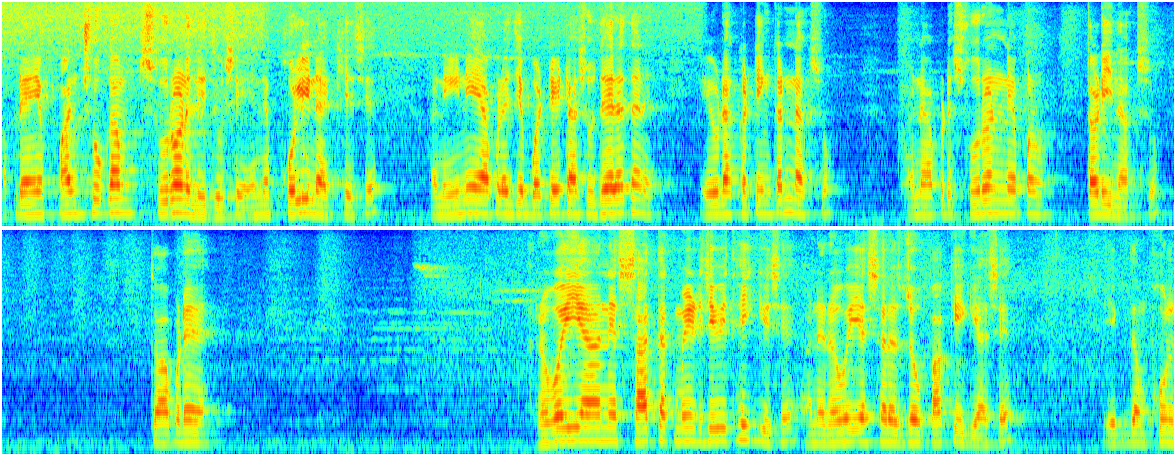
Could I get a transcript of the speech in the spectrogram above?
આપણે અહીંયા પાંચસો ગ્રામ સુરણ લીધું છે, એને ફોલી નાખીએ છીએ અને એને આપણે જે બટેટા સુધાર્યા હતા ને, એવડા કટિંગ કરી નાખશું અને આપણે સુરણને પણ તળી નાખશું. તો આપણે રવૈયા અને સાતક મિનિટ જેવી થઈ ગઈ છે અને રવૈયા સરસ જો પાકી ગયા છે, એકદમ ફૂલ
